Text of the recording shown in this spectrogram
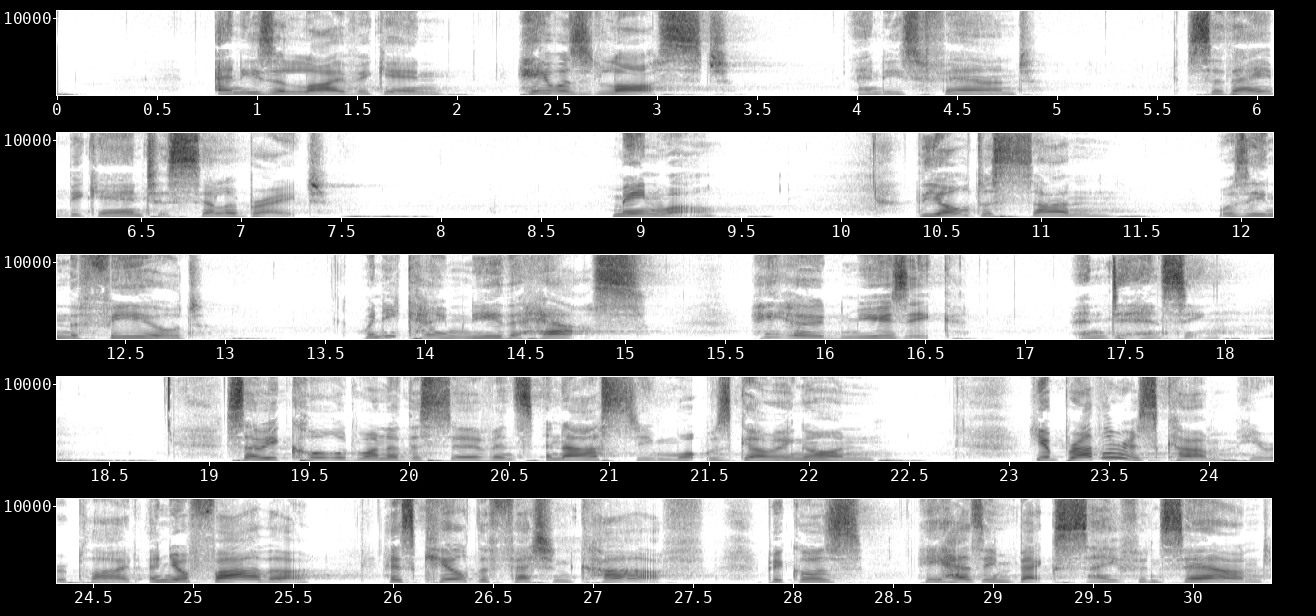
and is alive again. He was lost and is found. So they began to celebrate. Meanwhile, the older son was in the field. When he came near the house, he heard music and dancing. So he called one of the servants and asked him what was going on. Your brother has come, he replied, and your father has killed the fattened calf because he has him back safe and sound.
